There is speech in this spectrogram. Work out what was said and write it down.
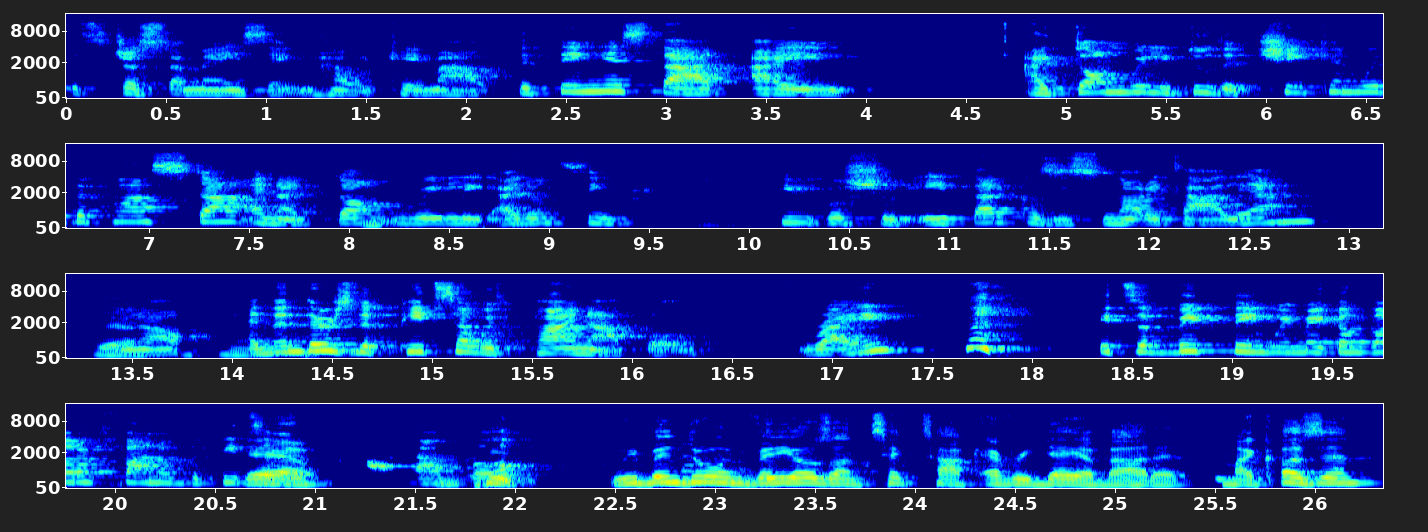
it's just amazing how it came out. The thing is that I I don't really do the chicken with the pasta, and I don't really, I don't think people should eat that because it's not Italian, yeah, you know. yeah. And then there's the pizza with pineapple, right? it's a big thing. We make a lot of fun of the pizza Yeah. We've been doing videos on TikTok every day about it. My cousin,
